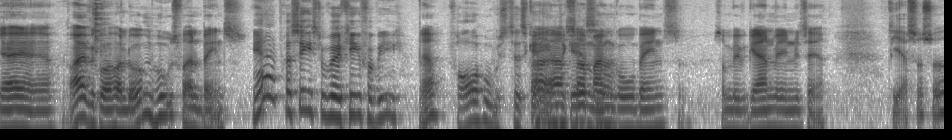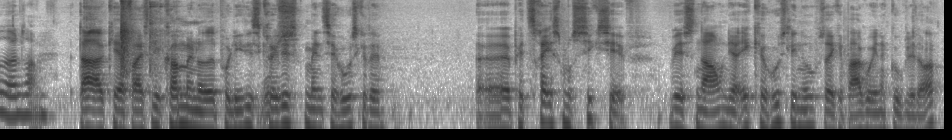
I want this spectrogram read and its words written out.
Ja, ja, ja. Ej, vi kunne have holdt åben hus for alle bands. Ja, præcis. Du kunne have kigget forbi. Ja. Fra Aarhus til Der Skagen er til så mange gode bands, som vi gerne vil invitere. De er så søde alle sammen. Der kan jeg faktisk lige komme med noget politisk Ups. kritisk, mens jeg husker det. Øh, P3's musikchef, hvis navn jeg ikke kan huske lige nu, så jeg kan bare gå ind og google det op.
